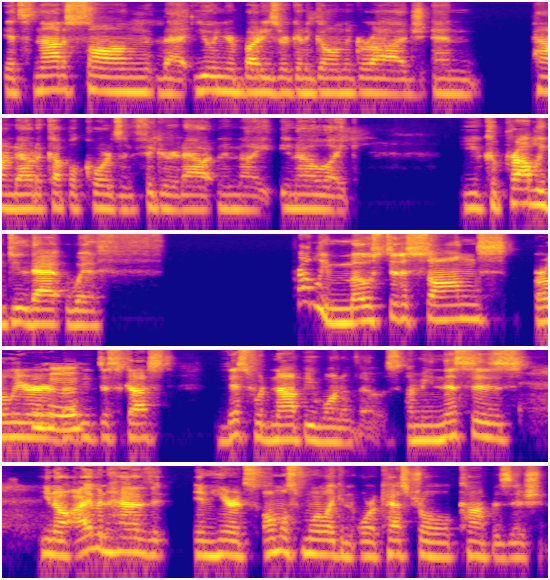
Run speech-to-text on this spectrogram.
It's not a song that you and your buddies are going to go in the garage and pound out a couple chords and figure it out in a night. You know, like you could probably do that with probably most of the songs earlier that Mhm. we discussed. This would not be one of those. I mean, this is, you know, I even have it in here. It's almost more like an orchestral composition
